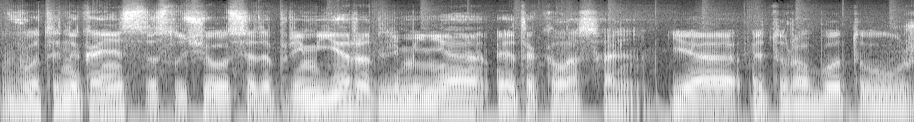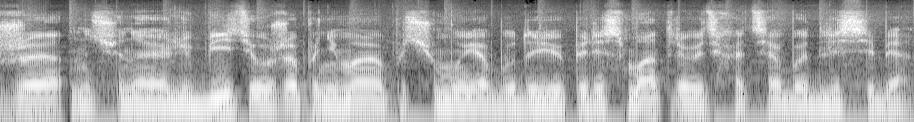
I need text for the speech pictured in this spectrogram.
Вот, и наконец-то случилась эта премьера, для меня это колоссально. Я эту работу уже начинаю любить и уже понимаю, почему я буду ее пересматривать хотя бы для себя.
